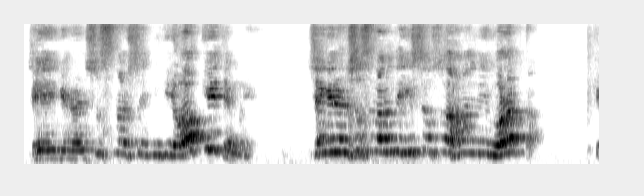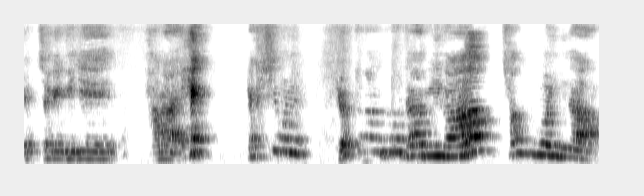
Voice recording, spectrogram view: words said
세계를 수습할 수 있는 길이 없기 때문에 세계를 수습하는 데 있어서 하나님이 뭐랄까 개척의 기지 하나의 핵, 핵심을 결정한 그 자비가 참부모입니다.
